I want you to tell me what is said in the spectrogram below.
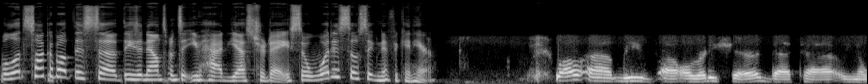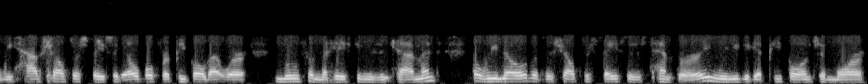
Well, let's talk about this uh, these announcements that you had yesterday. So, what is so significant here? Well, uh, we've uh, already shared that uh, you know we have shelter space available for people that were moved from the Hastings encampment but we know that the shelter space is temporary. We need to get people into more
